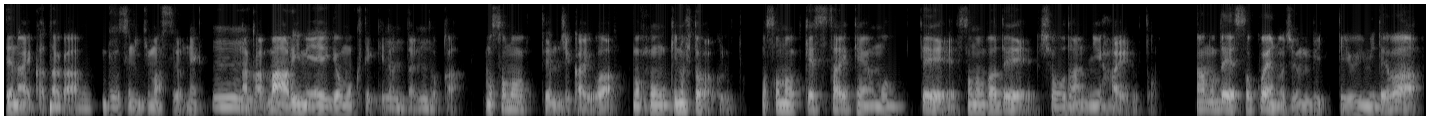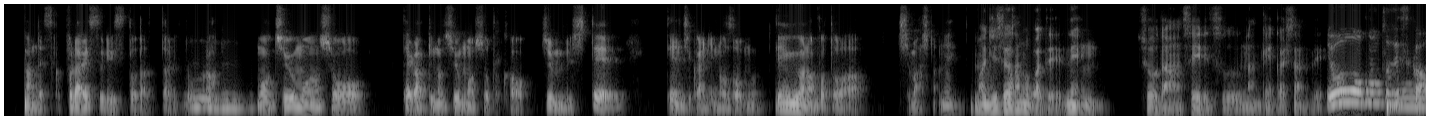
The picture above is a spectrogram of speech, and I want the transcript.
てない方がうんブースに来ますよね。うん。なんか、まあ、ある意味営業目的だったりとか、もうその展示会はもう本気の人が来ると。もうその決済権を持って、その場で商談に入ると。なので、そこへの準備っていう意味では、何ですか、プライスリストだったりとか、うんうんもう注文書を、手書きの注文書とかを準備して、展示会に臨むっていうようなことはしましたね。まあ実際その場でね、うん商談成立何件かしたんで。よー、本当ですか？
